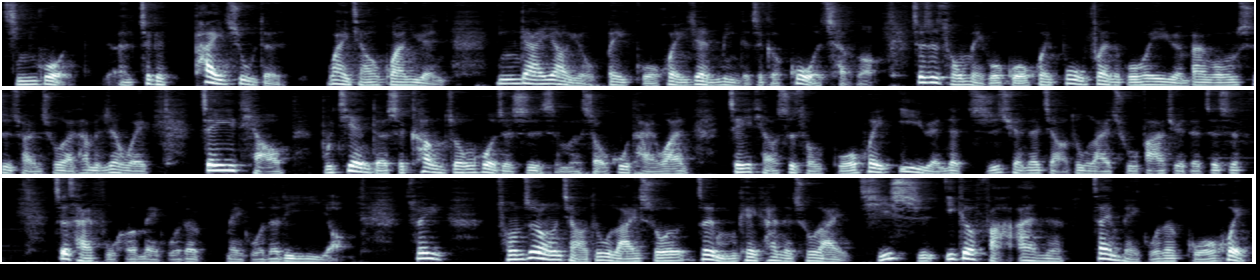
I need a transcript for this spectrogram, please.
经过呃这个派驻的。外交官员应该要有被国会任命的这个过程哦，这是从美国国会部分的国会议员办公室传出来，他们认为这一条不见得是抗中或者是什么守护台湾，这一条是从国会议员的职权的角度来出发，觉得这是这才符合美国的美国的利益哦，所以。从这种角度来说，这我们可以看得出来，其实一个法案呢，在美国的国会，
